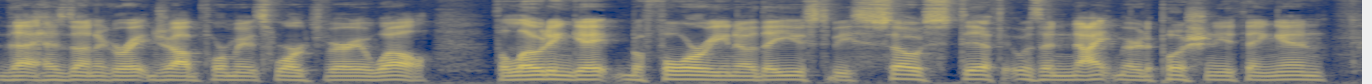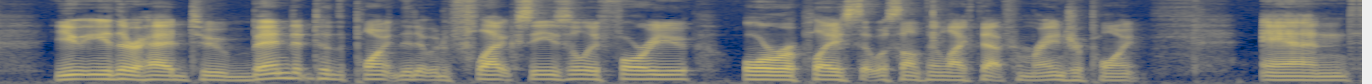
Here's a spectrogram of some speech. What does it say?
that has done a great job for me. It's worked very well. The loading gate before, you know, they used to be so stiff, it was a nightmare to push anything in. You either had to bend it to the point that it would flex easily for you or replace it with something like that from Ranger Point. And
